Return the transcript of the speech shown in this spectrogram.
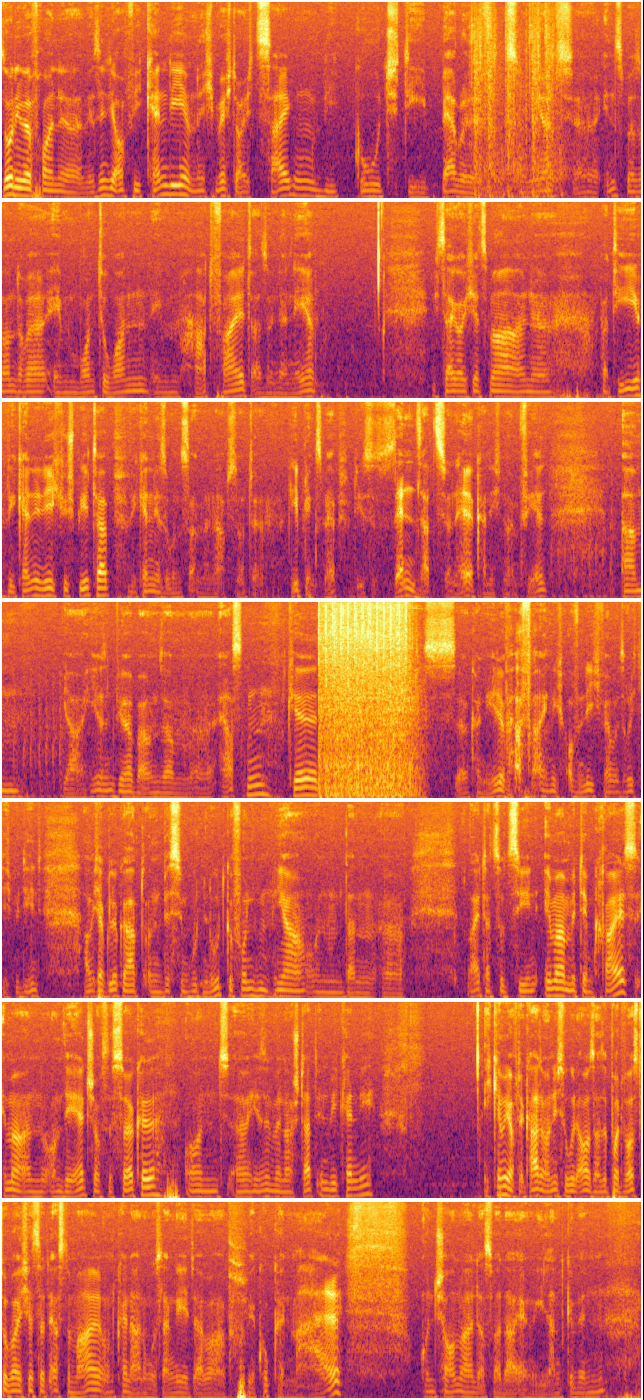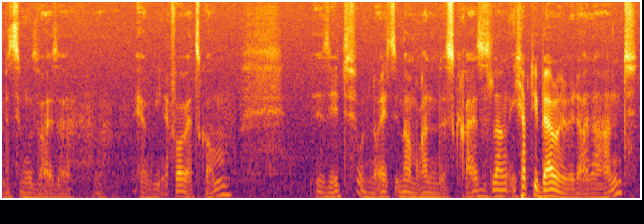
So, liebe Freunde, wir sind hier auf Candy und ich möchte euch zeigen, wie gut die Barrel funktioniert, äh, insbesondere im One-to-One, -One, im Hardfight, also in der Nähe. Ich zeige euch jetzt mal eine Partie Candy, die ich gespielt habe. Candy ist uns meine absolute Lieblingsmap, die ist sensationell, kann ich nur empfehlen. Ähm, ja, hier sind wir bei unserem äh, ersten Kill. Das äh, kann jede Waffe eigentlich, hoffentlich, wenn man es richtig bedient. Aber ich habe Glück gehabt und ein bisschen guten Loot gefunden hier, um dann äh, weiterzuziehen. Immer mit dem Kreis, immer an on the edge of the circle. Und äh, hier sind wir in der Stadt in Vikendi. Ich kenne mich auf der Karte auch nicht so gut aus. Also Port Vosto war ich jetzt das erste Mal und keine Ahnung, wo es lang geht, aber pff, wir gucken mal und schauen mal, dass wir da irgendwie Land gewinnen, beziehungsweise irgendwie vorwärts kommen. Ihr seht unten rechts immer am Rand des Kreises lang. Ich habe die Barrel wieder in der Hand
